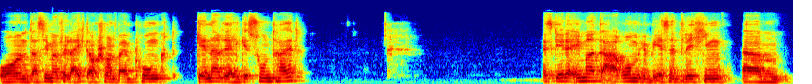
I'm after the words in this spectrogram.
Und da sind wir vielleicht auch schon beim Punkt generell Gesundheit. Es geht ja immer darum, im Wesentlichen, ähm,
